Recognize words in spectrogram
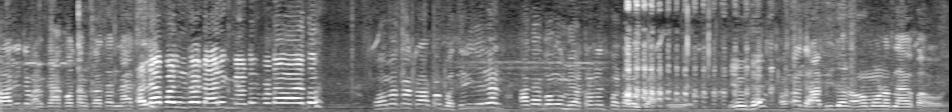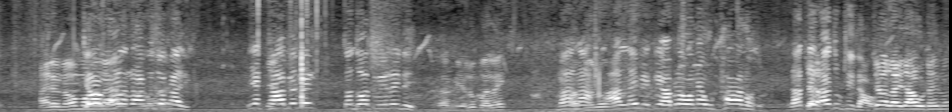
મારી તો મારા કાકો તને ખતરનાક છે. અલ્યા પણ ઈરા ડાયરેક્ટ મેટર પટાવા આવ્યો તો. ઓમે તો કાકો ભત્રીજો રહ્યા ને આખા મો મેટર જ પટાવી પા એવું છે? આ દો નવો માણસ લાવ્યો પા હવે. અરે નો કેવો મળે મોણસ રાખું તો ખાલી. એક થાપ મેકે તો દોત વેરાઈ દઈ આ મેલું ભલાઈ ના ના હાલ નહીં એટલે આપણે ઓને ઉઠાવવાનો છે. રાતે રાત ઉઠી જાવ ચાલ લઈ જાવ ઉઠાઈને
